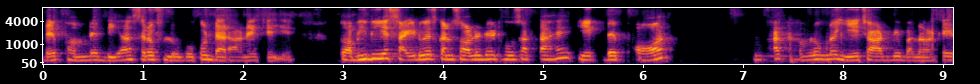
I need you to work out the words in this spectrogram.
डिप हमने दिया सिर्फ़ लोगों को डराने के लिए। तो अभी भी ये साइडवेज कंसोलिडेट हो सकता है, एक डिप और। इनफैक्ट हम लोग ना ये चार्ट भी बना के ही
